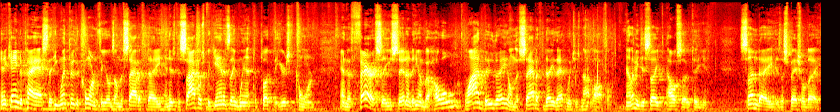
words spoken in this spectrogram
And it came to pass that he went through the cornfields on the Sabbath day, and his disciples began as they went to pluck the ears of corn. And the Pharisees said unto him, Behold, why do they on the Sabbath day that which is not lawful? Now, let me just say also to you Sunday is a special day.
